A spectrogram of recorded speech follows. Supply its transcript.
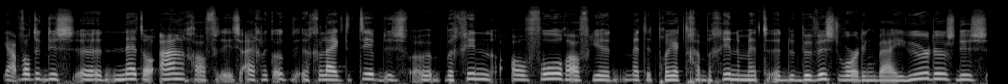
ja, wat ik dus uh, net al aangaf, is eigenlijk ook gelijk de tip. Dus uh, begin al vooraf je met dit project gaat beginnen met de bewustwording bij huurders. Dus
